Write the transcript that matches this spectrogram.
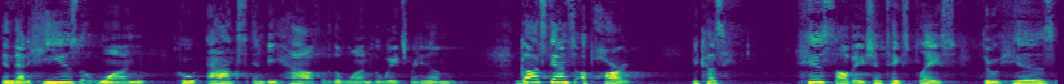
in that he is the one who acts in behalf of the one who waits for him. God stands apart because His salvation takes place through His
